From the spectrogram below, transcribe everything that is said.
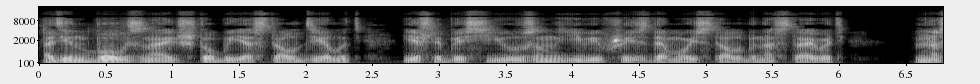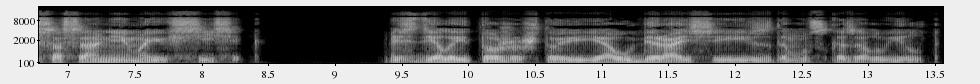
«Один бог знает, что бы я стал делать, если бы Сьюзан, явившись домой, стала бы настаивать на сосании моих сисек». «Сделай то же, что и я, убирайся из дому», — сказал Уилд.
